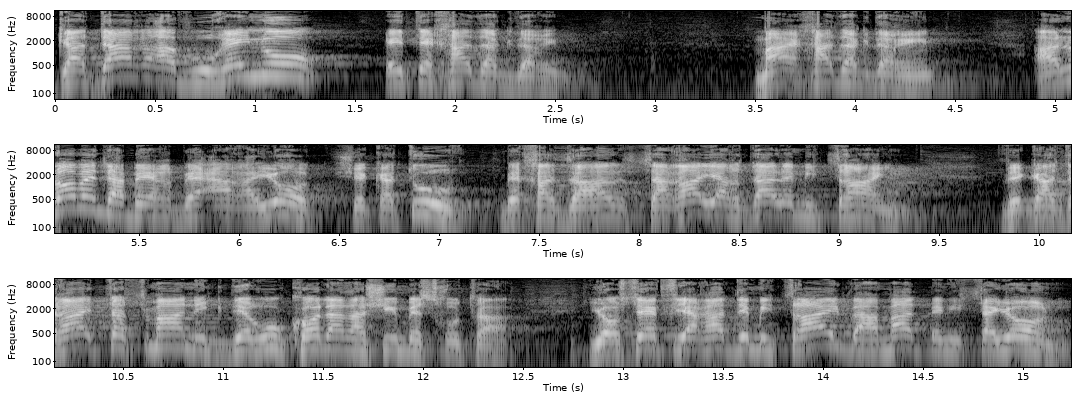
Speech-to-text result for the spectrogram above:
גדר עבורנו את אחד הגדרים. מה אחד הגדרים? אני לא מדבר באריות שכתוב בחז"ל, שרה ירדה למצרים וגדרה את עצמה, נגדרו כל הנשים בזכותה. יוסף ירד למצרים ועמד בניסיון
